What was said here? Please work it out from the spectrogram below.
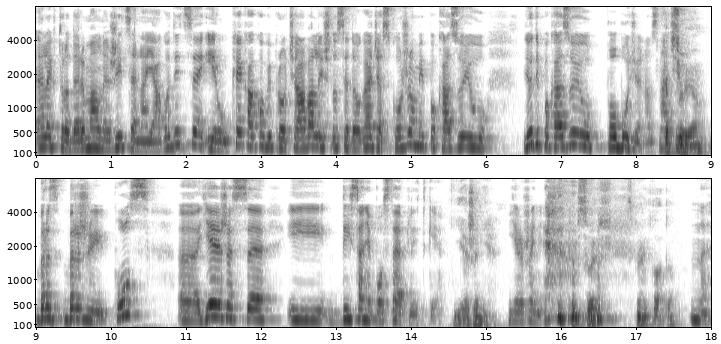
elektrodermalne žice na jagodice i ruke kako bi proučavali što se događa s kožom i pokazuju, ljudi pokazuju pobuđenost. Znači, psuju, ja. brz, brži puls, e, ježe se i disanje postaje plitkije. Ježenje. Ježenje. Kad psuješ. Spremitla to? ne,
